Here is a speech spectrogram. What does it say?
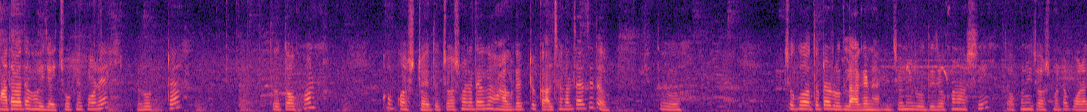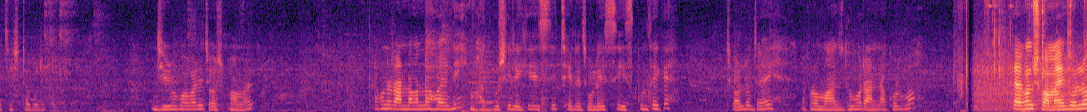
মাথা ব্যথা হয়ে যায়, চোখে পড়ে রোদটা। তো তখন খুব কষ্ট হয়। তো চশমাটা দেখো হালকা, একটু কালচা কালচা আছে তো? তো চোখে অতটা রোদ লাগে না, এর জন্য রোদে যখন আসি তখনই চশমাটা পরার চেষ্টা করি। জিরো পাওয়ারই চশমা আমার। এখনও রান্নাবান্না হয়নি, ভাত বসিয়ে রেখে এসেছি, ছেলে চলে এসেছি স্কুল থেকে। চলো যাই এখনও মাছ ধোবো, রান্না করব। এখন সময় হলো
